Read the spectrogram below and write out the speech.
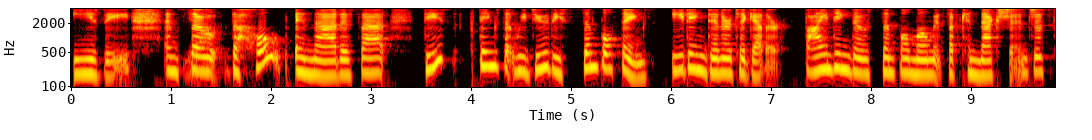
easy. And so yeah. the hope in that is that these things that we do, these simple things, eating dinner together, finding those simple moments of connection, just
